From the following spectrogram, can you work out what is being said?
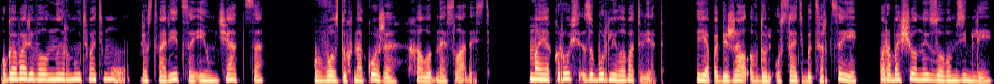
уговаривал нырнуть во тьму, раствориться и умчаться. Воздух на коже — холодная сладость. Моя кровь забурлила в ответ. Я побежал вдоль усадьбы Церцеи, порабощенной зовом земли.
